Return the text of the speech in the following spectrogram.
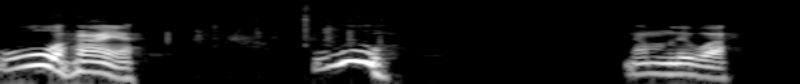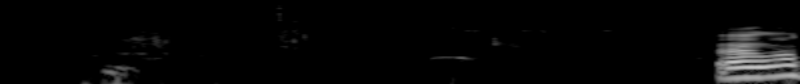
อู้ให้อะอู้นำเลยว่ะอ่างเอ้ย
